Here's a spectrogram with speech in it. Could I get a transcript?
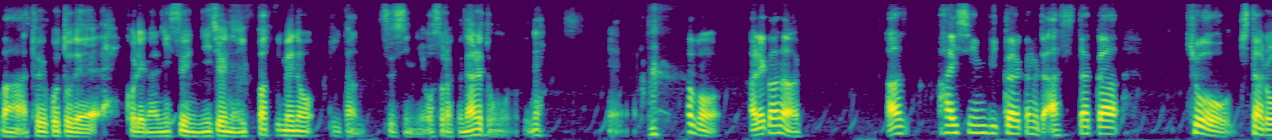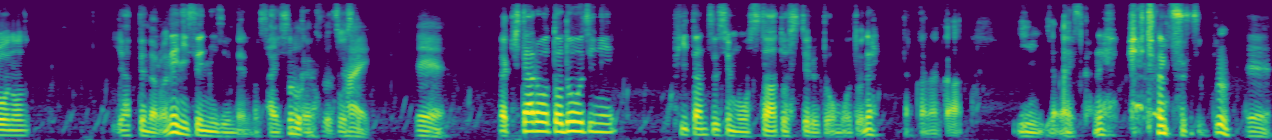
まあ、ということで、これが2020年一発目のピータン通信におそらくなると思うのでね。えー多分、あれかな、あ、配信日から考えて明日か、今日、鬼太郎のやってんだろうね、2020年の最新回。放送して。はい。えだから鬼太郎と同時に、ピータン通信もスタートしてると思うとね、なかなかいいんじゃないですかね、ピー通信ってえ。うん。え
